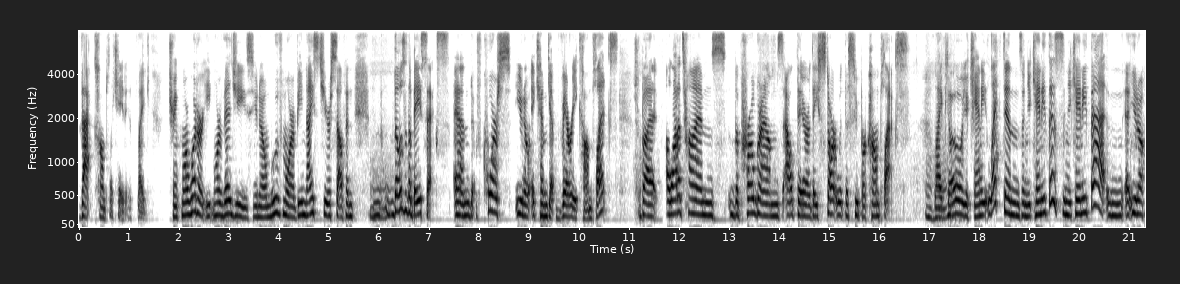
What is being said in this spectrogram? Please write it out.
that complicated like drink more water, eat more veggies, you know, move more, be nice to yourself. And mm-hmm. those are the basics. And of course, you know, it can get very complex. Sure. But a lot of times the programs out there, they start with the super complex. Mm-hmm. Like, oh, you can't eat lectins and you can't eat this and you can't eat that. And, uh, you know,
